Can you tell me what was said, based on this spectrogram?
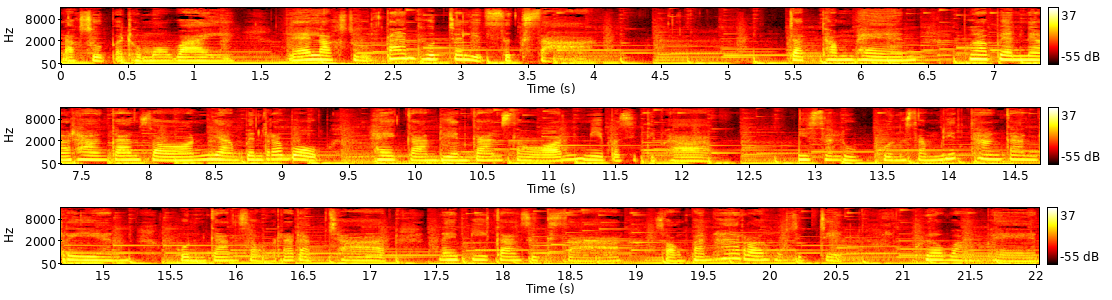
หลักสูตรปฐมวัย และหลักสูตรต้านทุจริตศึกษา จัดทำแผนเพื่อเป็นแนวทางการสอนอย่างเป็นระบบให้การเรียนการสอนมีประสิทธิภาพ มีสรุปผลสำลิดทางการเรียน ผลการสอนระดับชาติ ในปีการศึกษา 2567 เพื่อวางแผน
